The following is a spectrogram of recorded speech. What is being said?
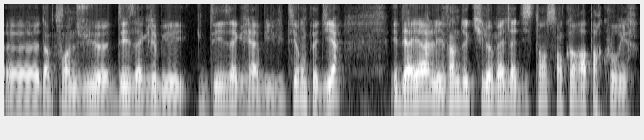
d'un point de vue désagréabil- désagréabilité, on peut dire, et derrière les 22 km, la distance encore à parcourir.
